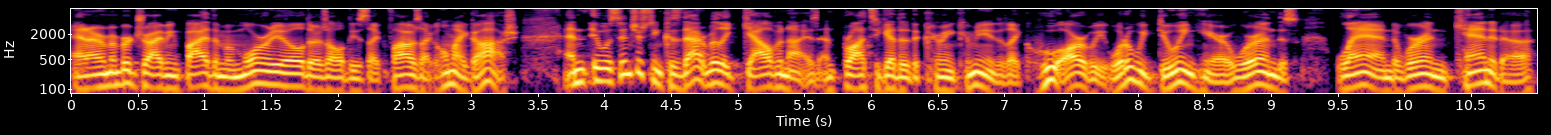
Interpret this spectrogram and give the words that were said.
And I remember driving by the memorial. There's all these like flowers, like, oh my gosh. And it was interesting because that really galvanized and brought together the Korean community. Like, who are we? What are we doing here? We're in this land, we're in Canada.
